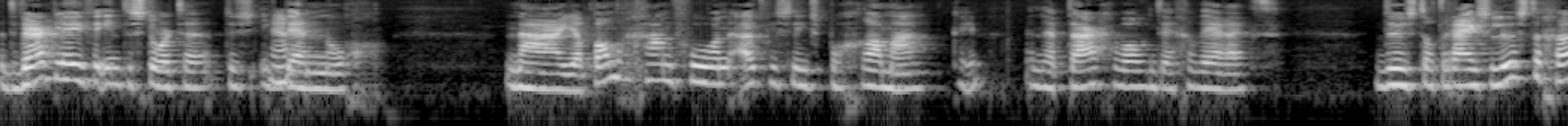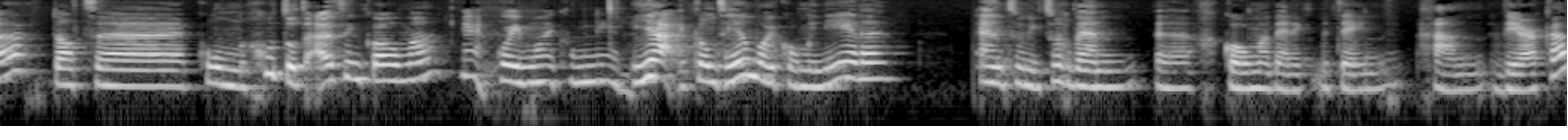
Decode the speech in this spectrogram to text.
het werkleven in te storten. Dus ik Ja. ben nog naar Japan gegaan voor een uitwisselingsprogramma. En heb daar gewoond en gewerkt. Dus dat reislustige, dat eh, kon goed tot uiting komen. Ja, kon je mooi combineren. Ja, ik kon het heel mooi combineren. En toen ik terug ben eh, gekomen, ben ik meteen gaan werken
